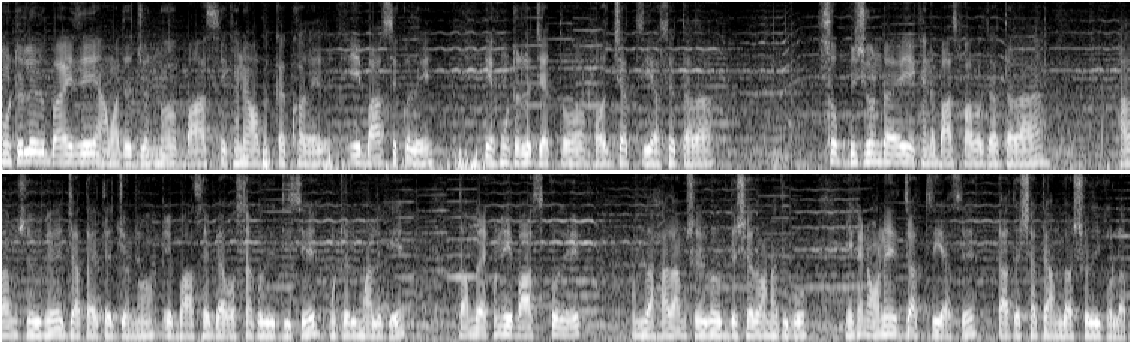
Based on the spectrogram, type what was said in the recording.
হোটেলের বাইরে আমাদের জন্য বাস এখানে অপেক্ষা করে। এই বাসে করে এই হোটেলে যত হজ যাত্রী আছে তারা। চব্বিশ ঘন্টায় এখানে বাস পাওয়া যায় তারা। হারাম শরীফে যাতায়াতের জন্য এই বাসের ব্যবস্থা করে দিছে হোটেল মালিকে। তো আমরা এখন এই বাস করে আমরা হারাম শরীফের উদ্দেশ্যে রওনা দিব। এখানে অনেক যাত্রী আছে, তাদের সাথে আমরা শরিক হলাম।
